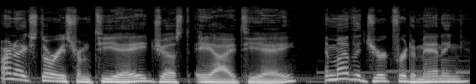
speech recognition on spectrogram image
Our next story is from TA, just AITA. Am I the jerk for demanding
